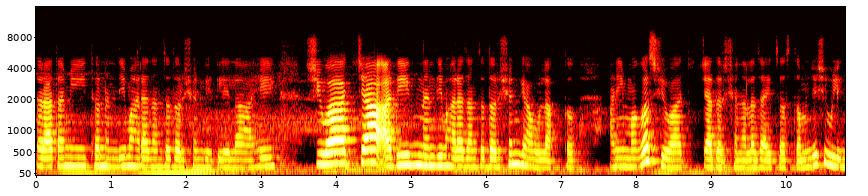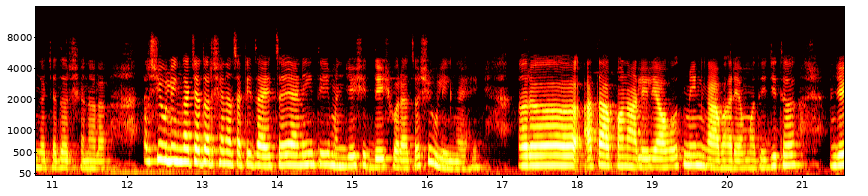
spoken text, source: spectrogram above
तर आता मी इथं नंदी महाराजांचं दर्शन घेतलेलं आहे. शिवाच्या आधी नंदी महाराजांचं दर्शन घ्यावं लागतं. आणि मगच शिवाच्या दर्शनाला जायचं असतं म्हणजे शिवलिंगाच्या दर्शनाला. तर शिवलिंगाच्या दर्शनासाठी जायचं आहे आणि ते म्हणजे सिद्धेश्वराचं शिवलिंग आहे. तर आता आपण आलेले आहोत मेन गाभाऱ्यामध्ये जिथं म्हणजे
